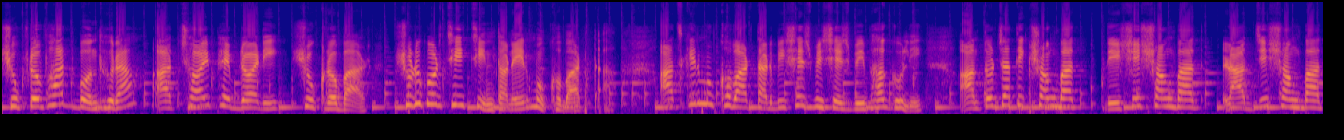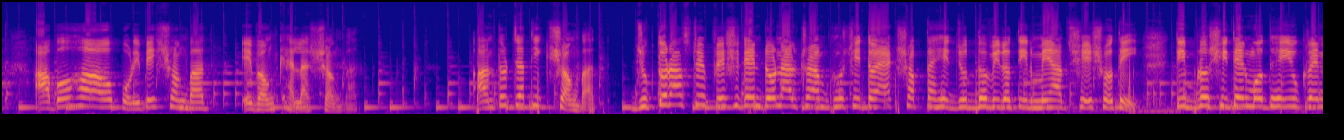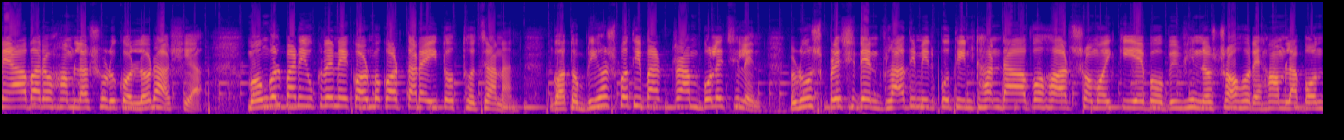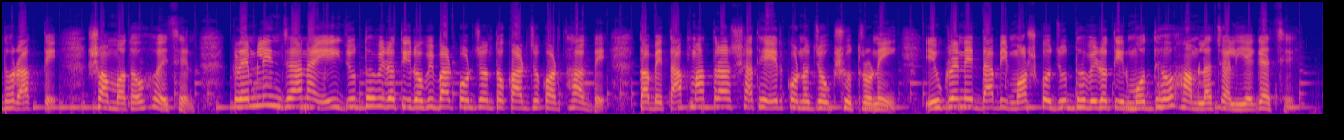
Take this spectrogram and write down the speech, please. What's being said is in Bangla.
সুপ্রভাত, বন্ধুরা। আজ ছয় ফেব্রুয়ারি, শুক্রবার। শুরু করছি চিন্তনের মুখ্যবার্তা আজকের মুখ্যবার্তার বিশেষ বিশেষ বিভাগগুলি আন্তর্জাতিক সংবাদ, দেশের সংবাদ, রাজ্যের সংবাদ, আবহাওয়া ও পরিবেশ সংবাদ এবং খেলার সংবাদ। আন্তর্জাতিক সংবাদ। যুক্তরাষ্ট্রের প্রেসিডেন্ট ডোনাল্ড ট্রাম্প ঘোষিত এক সপ্তাহে যুদ্ধবিরতির মেয়াদ শেষ হতেই তীব্র শীতের মধ্যে ইউক্রেনে আবারও হামলা শুরু করল রাশিয়া। মঙ্গলবার ইউক্রেনের কর্মকর্তারা এই তথ্য জানান। গত বৃহস্পতিবার ট্রাম্প বলেছিলেন, রুশ প্রেসিডেন্ট ভ্লাদিমির পুতিন ঠান্ডা আবহাওয়ার সময় কিয়েভ ও বিভিন্ন শহরে হামলা বন্ধ রাখতে সম্মত হয়েছেন। ক্রেমলিন জানায়, এই যুদ্ধবিরতি রবিবার পর্যন্ত কার্যকর থাকবে, তবে তাপমাত্রার সাথে এর কোনো যোগসূত্র নেই। ইউক্রেনের দাবি, মস্কো যুদ্ধবিরতির মধ্যেও হামলা চালিয়ে গেছে।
